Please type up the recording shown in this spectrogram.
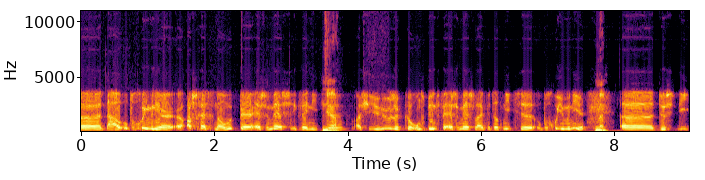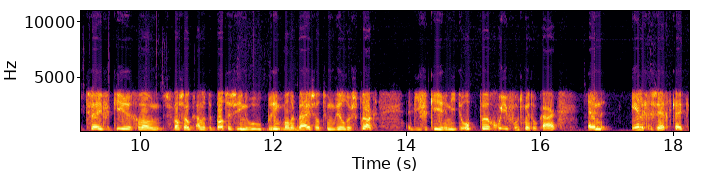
Eh, nou, op een goede manier eh, afscheid genomen per sms. Ik weet niet, Ja. eh, als je je huwelijk ontbindt per sms lijkt me dat niet op een goede manier. Nee. Dus die twee verkeren gewoon, was ook aan het debat te zien hoe Brinkman erbij zat toen Wilders sprak. En die verkeren niet op goede voet met elkaar. En eerlijk gezegd, kijk,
